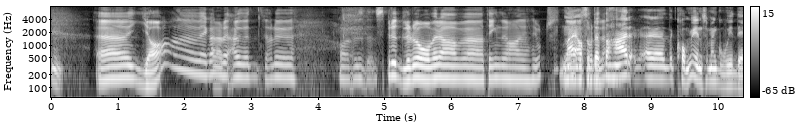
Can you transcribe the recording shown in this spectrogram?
Eh, ja, Vegard, er du, er du, er du Sprudler du over av eh, ting du har gjort? Nei, altså dette her eh, Det kom jo inn som en god idé,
